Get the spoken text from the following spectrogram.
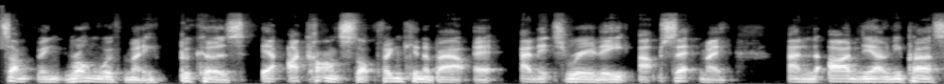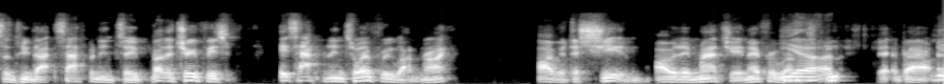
Something wrong with me because I can't stop thinking about it and it's really upset me. And I'm the only person who that's happening to. But the truth is, it's happening to everyone, right? I would assume, I would imagine everyone's Yeah, and- shit about it.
